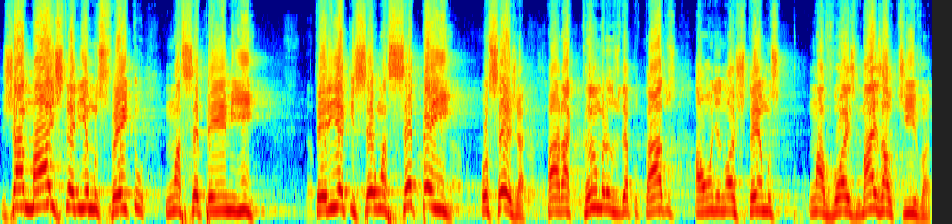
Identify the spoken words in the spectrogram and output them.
jamais teríamos feito uma CPMI. Teria que ser uma CPI, ou seja, para a Câmara dos Deputados, onde nós temos uma voz mais altiva.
